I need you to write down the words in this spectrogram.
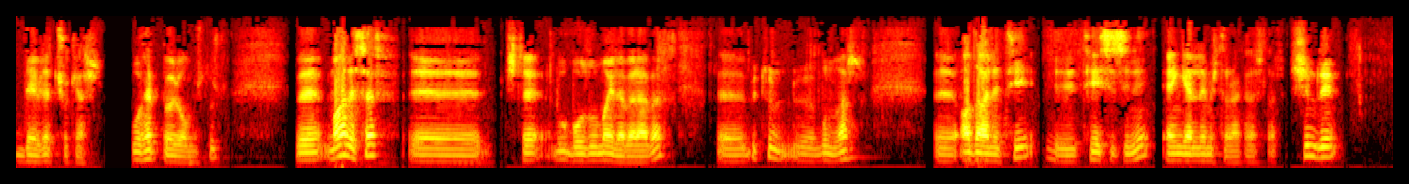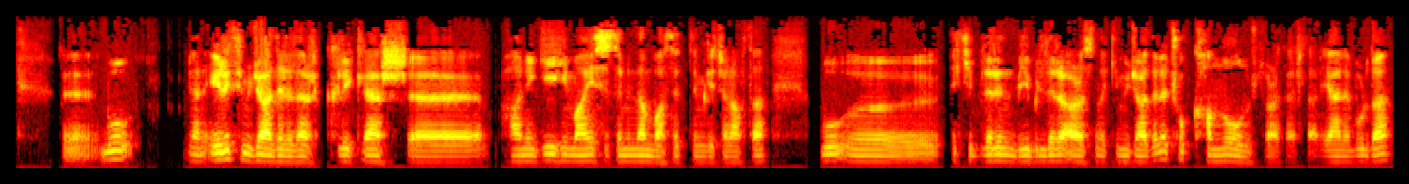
devlet çöker. Bu hep böyle olmuştur. Ve maalesef e, işte bu bozulmayla beraber e, bütün bunlar e, adaleti e, tesisini engellemiştir arkadaşlar. Şimdi e, bu yani elit mücadeleler, klikler, e, hanegi himaye sisteminden bahsettim geçen hafta. Bu e, ekiplerin birbirleri arasındaki mücadele çok kanlı olmuştur arkadaşlar. Yani burada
